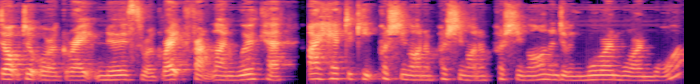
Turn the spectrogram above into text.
doctor or a great nurse or a great frontline worker, I have to keep pushing on and pushing on and pushing on and doing more and more and more.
